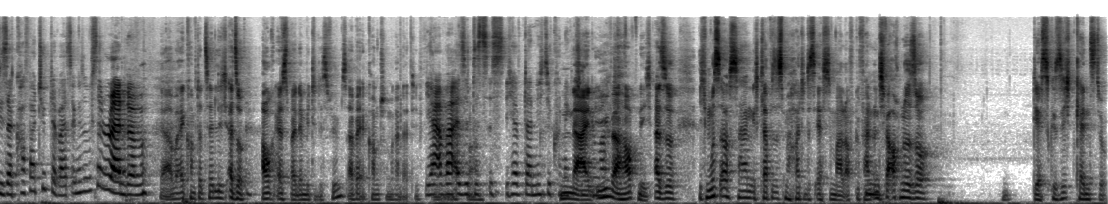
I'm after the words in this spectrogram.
dieser Koffertyp, der war jetzt irgendwie so ein bisschen random. Ja, aber er kommt tatsächlich, also auch erst bei der Mitte des Films, aber er kommt schon relativ. Ja, aber also vor. das ist, ich habe da nicht die Connection Nein, gemacht. überhaupt nicht. Also ich muss auch sagen, ich glaube, es ist mir heute das erste Mal aufgefallen. Mhm. Und ich war auch nur so, das Gesicht kennst du.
